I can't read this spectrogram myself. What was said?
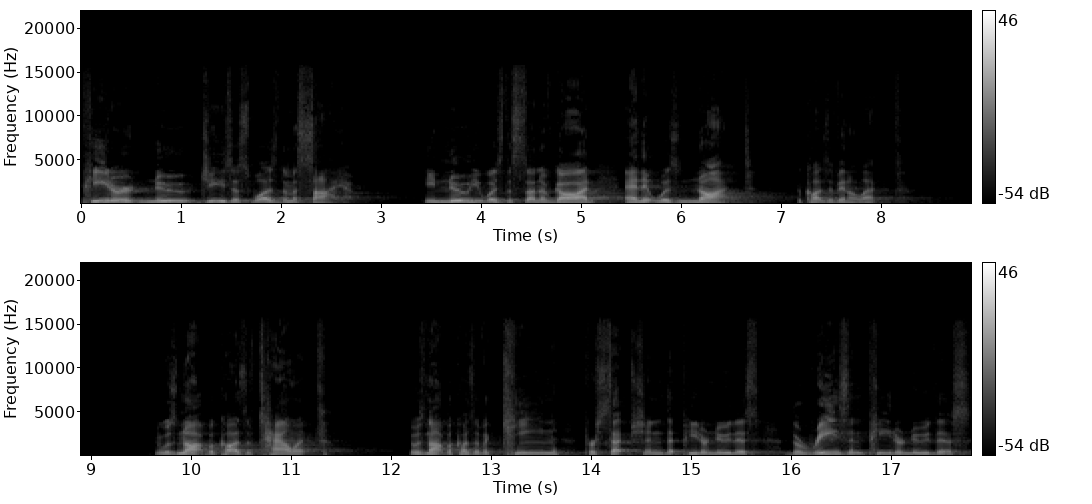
Peter knew Jesus was the Messiah. He knew he was the Son of God, and it was not because of intellect. It was not because of talent. It was not because of a keen perception that Peter knew this. The reason Peter knew this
